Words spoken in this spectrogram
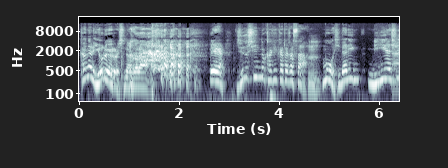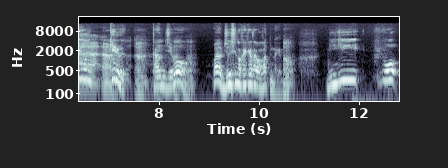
かなりヨロヨロしながら。いや重心のかけ方がさ、もう左右足を蹴る感じをは重心のかけ方が分かってんだけど、右を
